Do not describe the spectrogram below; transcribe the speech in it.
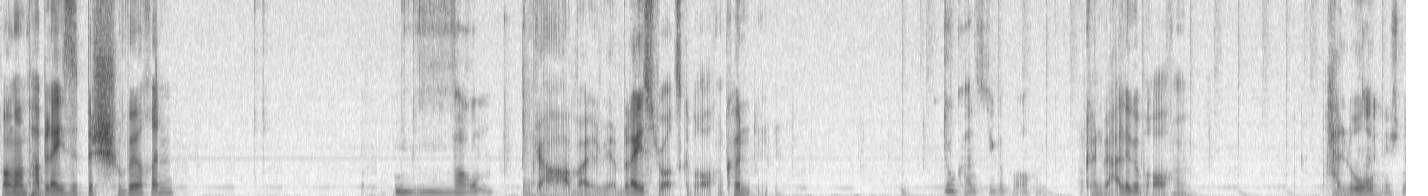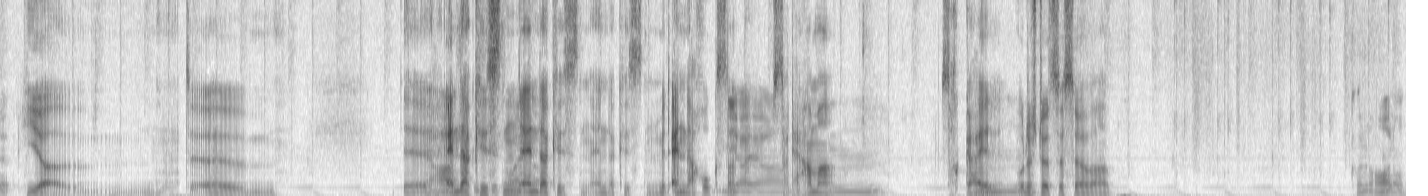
Wollen wir ein paar Blazes beschwören? Warum? Ja, weil wir Blaze Rods gebrauchen könnten. Du kannst die gebrauchen. Können wir alle gebrauchen. Hallo? Nein, nicht, nicht. Hier. äh, Äh, Ja, Enderkisten. Enderkisten, Enderkisten. Mit Enderrucksack. Ja, ja. Ist doch der Hammer. Mhm. Ist doch geil. Mhm. Oder stürzt der Server ab? Keine Ahnung.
